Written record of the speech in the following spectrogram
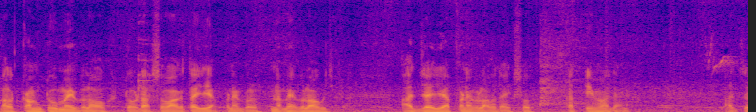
ਵੈਲਕਮ ਟੂ ਮਾਈ ਬਲੌਗ ਤੁਹਾਡਾ ਸਵਾਗਤ ਹੈ ਜੀ ਆਪਣੇ ਨਵੇਂ ਬਲੌਗ 'ਚ। ਅੱਜ ਹੈ ਜੀ ਆਪਣੇ ਬਲੌਗ ਦਾ 131ਵਾਂ ਦਿਨ। ਅੱਜ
